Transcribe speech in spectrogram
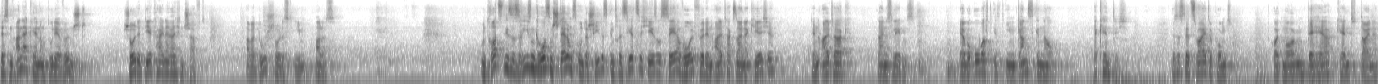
dessen Anerkennung du dir wünschst, schuldet dir keine Rechenschaft, aber du schuldest ihm alles. Und trotz dieses riesengroßen Stellungsunterschiedes interessiert sich Jesus sehr wohl für den Alltag seiner Kirche, den Alltag deines Lebens. Er beobachtet ihn ganz genau. Er kennt dich. Das ist der zweite Punkt heute Morgen. Der Herr kennt deine,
